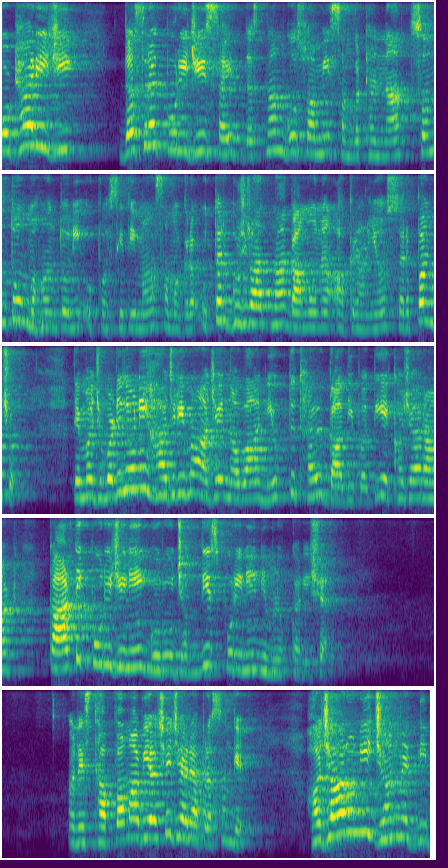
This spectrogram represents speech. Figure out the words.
કોઠારીજી, દશરથપુરીજી સહિત દસનામ ગોસ્વામી સંગઠનના સંતો મહંતોની ઉપસ્થિતિમાં સમગ્ર ઉત્તર ગુજરાતના ગામોના અગ્રણીઓ, સરપંચો તેમજ વડીલોની હાજરીમાં આજે નવા નિયુક્ત થયેલ ગાદીપતિ એક હજાર આઠ કાર્તિક પુરીજીની ગુરુ જગદીશપુરીની નિમણૂક કરી છે. અને સ્થાપવામાં આવ્યા છે જ્યારે આ પ્રસંગે હજારોની જનમેદની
